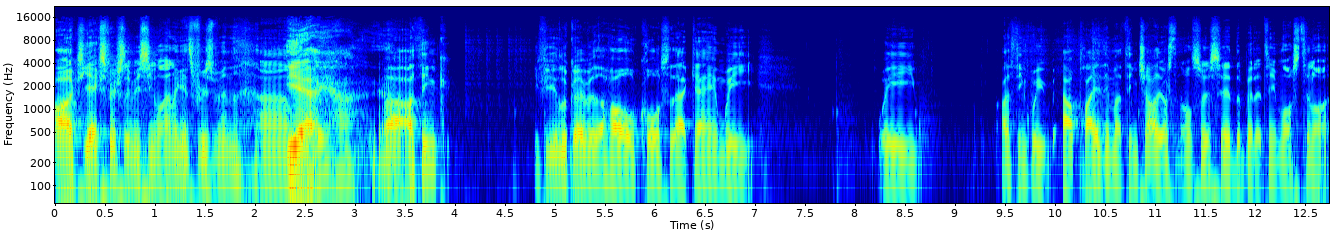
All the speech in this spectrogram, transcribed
Oh, yeah, especially missing one against Brisbane. Um, yeah, yeah, yeah. But I think if you look over the whole course of that game, we we I think we outplayed them. I think Charlie Austin also said the better team lost tonight.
